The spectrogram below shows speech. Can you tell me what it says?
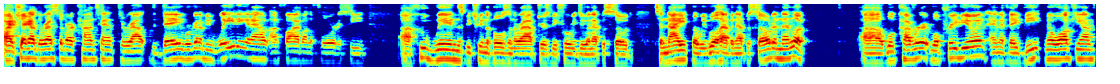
All right, check out the rest of our content throughout the day. We're going to be waiting it out on five on the floor to see uh, who wins between the Bulls and the Raptors before we do an episode tonight. But we will have an episode, and then look, uh, we'll cover it, we'll preview it, and if they beat Milwaukee on,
